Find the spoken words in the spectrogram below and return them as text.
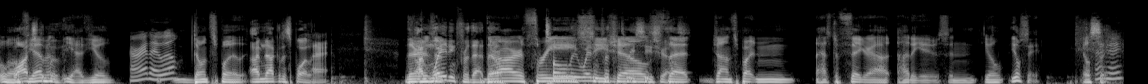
well, Watch if you the movie. Yeah, you All right, I will. don't spoil it. I'm not going to spoil it. All right. There I'm is a- waiting for that, There though. are three, Totally waiting for the three seashells seashells. that John Spartan has to figure out how to use, and you'll you'll see. You'll see. Okay.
